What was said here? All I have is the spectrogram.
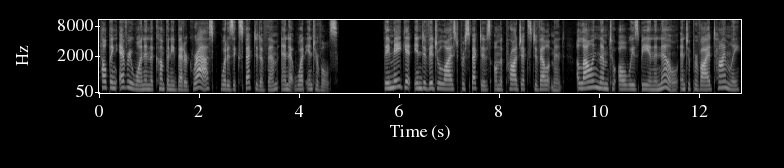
helping everyone in the company better grasp what is expected of them and at what intervals. They may get individualized perspectives on the project's development, allowing them to always be in the know and to provide timely,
